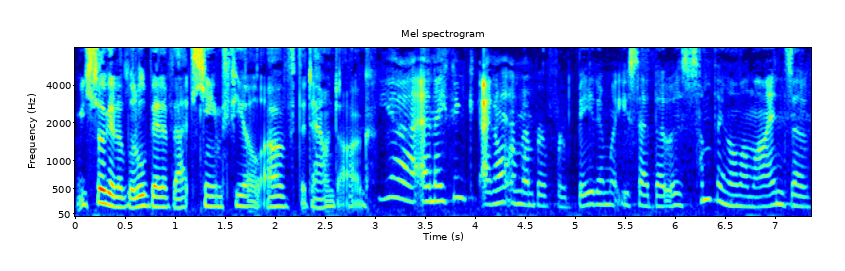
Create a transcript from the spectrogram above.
you still get a little bit of that same feel of the down dog Yeah, and I think I don't remember verbatim what you said, but it was something along the lines of,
